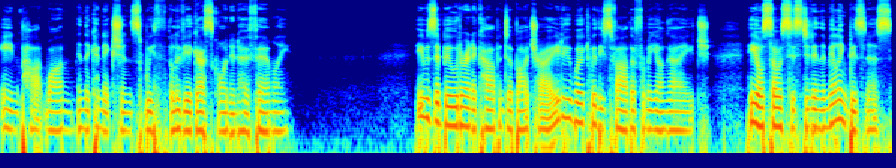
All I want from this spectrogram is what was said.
in part one in the connections with Olivia Gascoigne and her family. He was a builder and a carpenter by trade who worked with his father from a young age. He also assisted in the milling business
